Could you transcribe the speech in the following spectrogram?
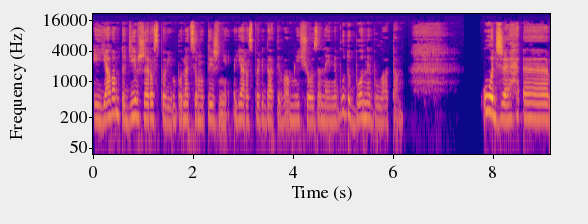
І я вам тоді вже розповім, бо на цьому тижні я розповідати вам нічого за неї не буду, бо не була там. Отже, е,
